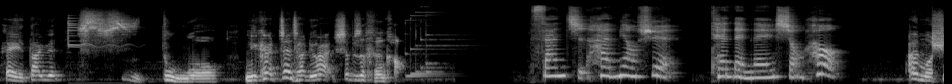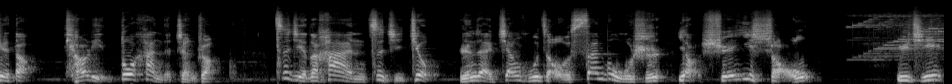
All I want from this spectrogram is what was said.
嘿，大约四度哦。你看正常流汗是不是很好？三指汗妙穴，看奶奶守候。按摩穴道，调理多汗的症状。自己的汗自己救，人在江湖走，三不五时要学一手。与其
